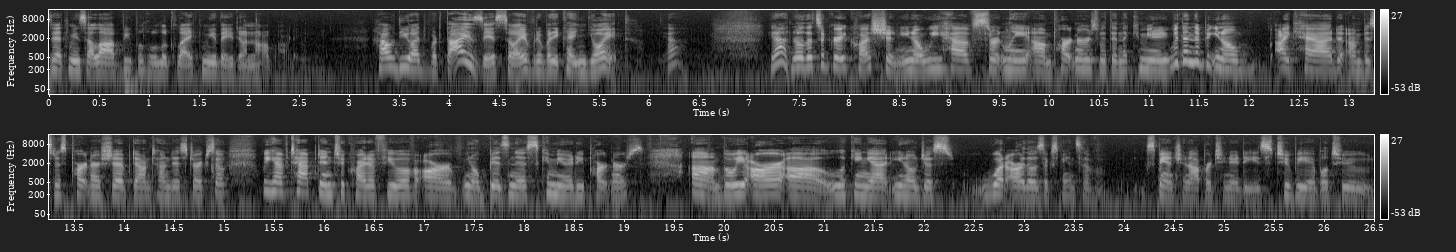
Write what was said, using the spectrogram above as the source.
That means a lot of people who look like me, they don't know about it. How do you advertise it so everybody can enjoy it? Yeah. No, that's a great question. You know, we have certainly um, partners within the community, within the, you know, ICAD um, Business Partnership Downtown District. So we have tapped into quite a few of our, you know, business community partners. Um, but we are uh, looking at, you know, just what are those expansive expansion opportunities to be able to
